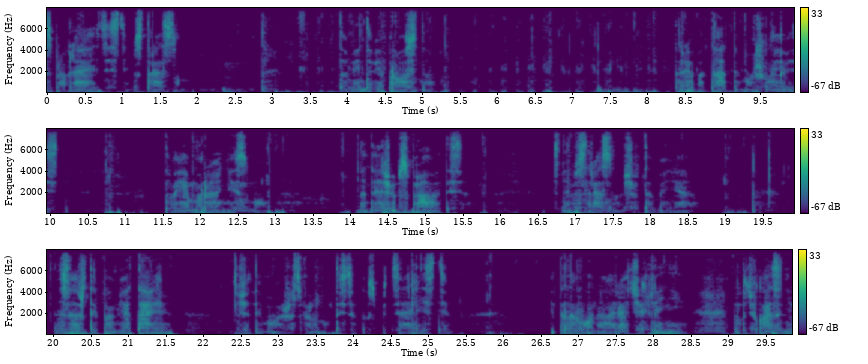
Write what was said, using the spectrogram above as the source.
справляється з тим стресом, тобі тобі просто. Треба дати можливість твоєму організму на те, щоб справитися з тим стресом, що в тебе є. Завжди пам'ятай, що ти можеш звернутися до спеціалістів. І телефони гарячих ліній будуть вказані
